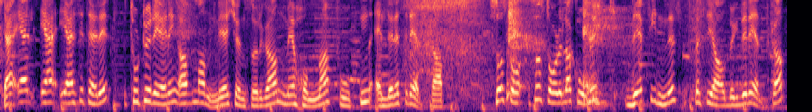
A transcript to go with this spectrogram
Jeg, jeg, jeg, jeg siterer torturering av mannlige kjønnsorgan med hånda, foten eller et redskap. Så, stå, så står det lakonisk det finnes spesialbygde redskap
